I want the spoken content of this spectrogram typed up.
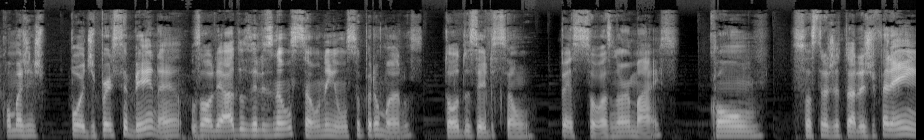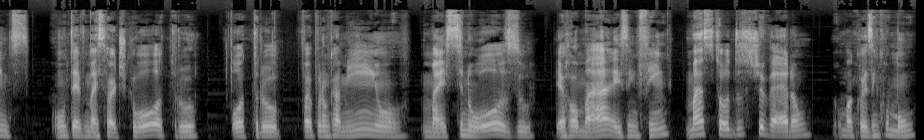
como a gente pôde perceber, né? Os laureados eles não são nenhum super-humanos. Todos eles são pessoas normais, com suas trajetórias diferentes. Um teve mais sorte que o outro, outro foi por um caminho mais sinuoso, errou mais, enfim. Mas todos tiveram uma coisa em comum,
